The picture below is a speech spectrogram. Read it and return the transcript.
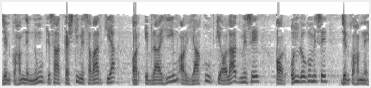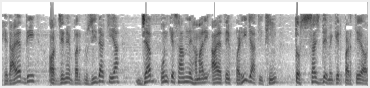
جن کو ہم نے نوح کے ساتھ کشتی میں سوار کیا، اور ابراہیم اور یعقوب کی اولاد میں سے، اور ان لوگوں میں سے جن کو ہم نے ہدایت دی اور جنہیں برگزیدہ کیا۔ جب ان کے سامنے ہماری آیتیں پڑھی جاتی تھیں، تو سجدے میں گر پڑتے اور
